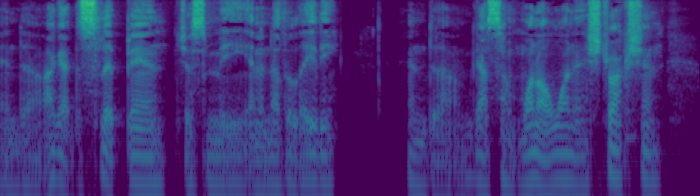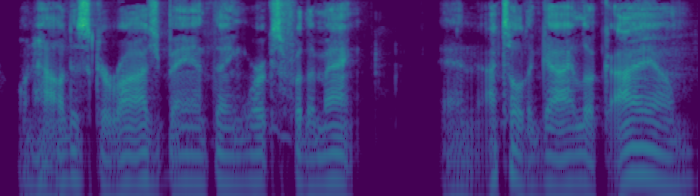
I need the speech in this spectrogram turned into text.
And uh, I got to slip in, just me and another lady and um, got some one-on-one instruction on how this garage band thing works for the mac. And i told the guy look i am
